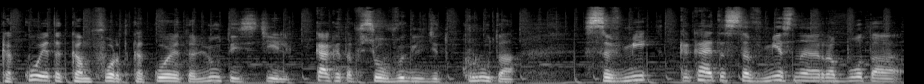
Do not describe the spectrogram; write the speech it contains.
какой это комфорт, какой это лютый стиль, как это все выглядит круто, совме... какая-то совместная работа,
